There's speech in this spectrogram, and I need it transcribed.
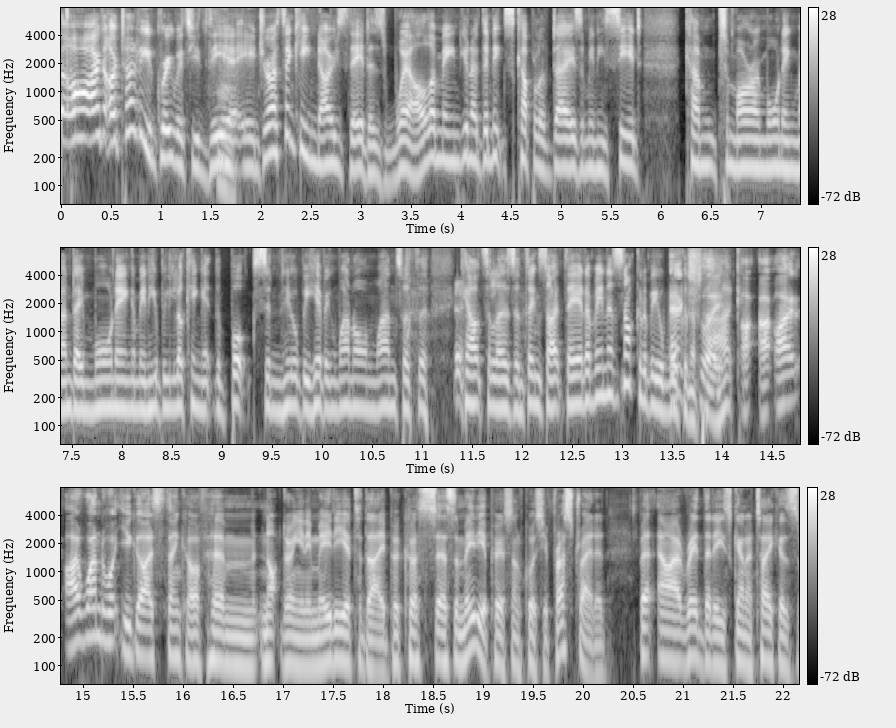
oh, I, I, totally agree with you there, mm. Andrew. I think he knows that as well. I mean, you know, the next couple of days, I mean, he said come tomorrow morning, Monday morning, I mean, he'll be looking at the books and he'll be having one on ones with the councillors and things like that. I mean, it's not going to be a walk Actually, in the park. I, I, I wonder what you guys think of him not doing any media today because, as a media person, of course, you're frustrated. But I read that he's going to take his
